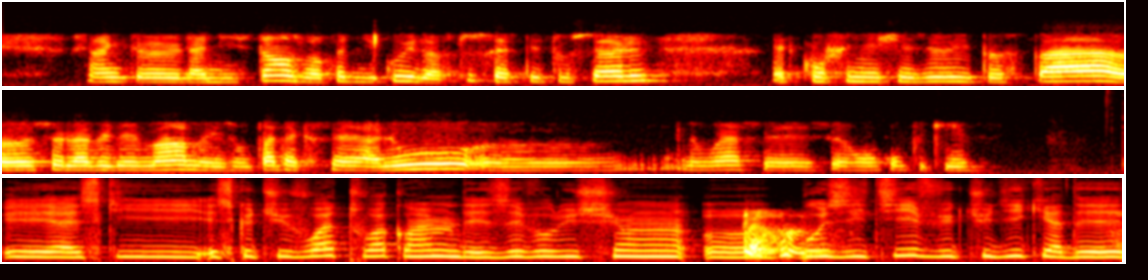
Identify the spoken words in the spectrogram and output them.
Rien que la distance, en fait, du coup, ils doivent tous rester tout seuls, être confinés chez eux, ils peuvent pas, euh, se laver les mains, mais ils n'ont pas d'accès à l'eau. Euh, donc voilà, c'est vraiment compliqué. Et est-ce, est-ce que tu vois, toi, quand même des évolutions euh, positives, vu que tu dis qu'il y a des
